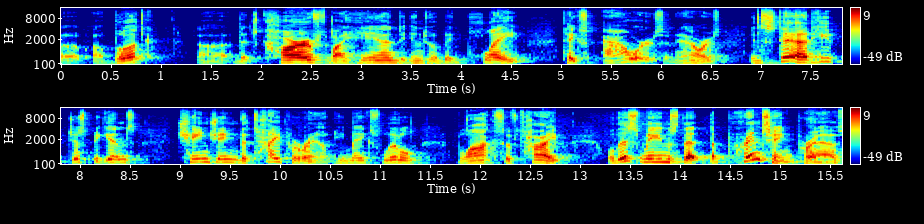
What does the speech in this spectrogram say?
a, a, book uh, that's carved by hand into a big plate takes hours and hours. Instead, he just begins changing the type around. He makes little blocks of type. Well, this means that the printing press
